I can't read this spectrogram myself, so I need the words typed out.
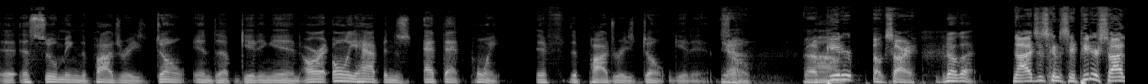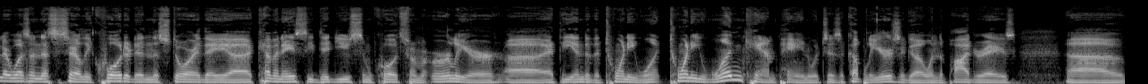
uh, assuming the Padres don't end up getting in, or it only happens at that point if the Padres don't get in. Yeah. So, Uh, um, Peter, oh, sorry. No, go ahead. No, I was just going to say Peter Seidler wasn't necessarily quoted in the story. They uh, Kevin Acee did use some quotes from earlier uh, at the end of the 21, 21 campaign, which is a couple of years ago when the Padres uh,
